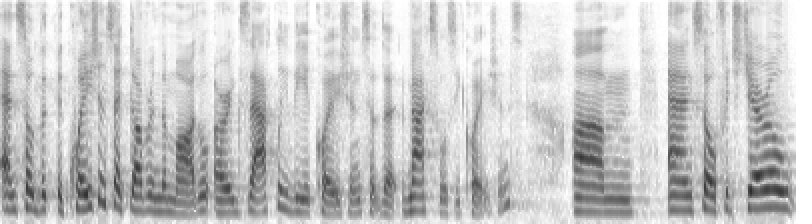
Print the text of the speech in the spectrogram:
And so the equations that govern the model are exactly the equations, of the Maxwell's equations. Um, and so Fitzgerald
